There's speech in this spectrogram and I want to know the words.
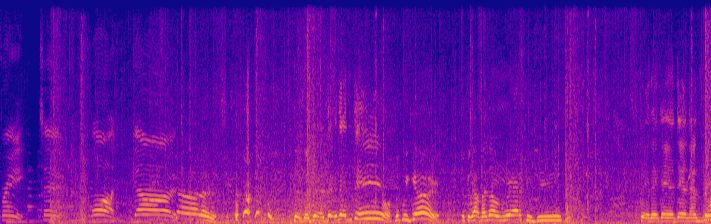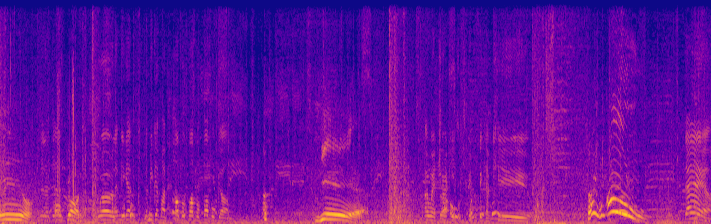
three, two, one, go! No! Do. Look me go! Look at that man, that radical dude! Do. Oh god! Whoa, let me get let me get my bubble bubble bubble gum. Yeah! I wear trackies because people think I'm cute. Hey, Oh! Damn!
